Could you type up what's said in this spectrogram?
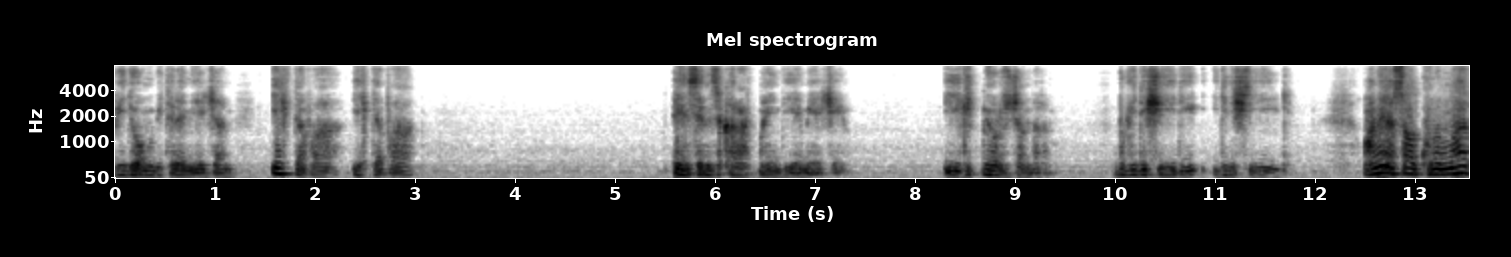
videomu bitiremeyeceğim. İlk defa, ilk defa ensenizi karartmayın diyemeyeceğim. İyi gitmiyoruz canlarım. Bu gidiş iyi değil, gidiş değil. Anayasal kurumlar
